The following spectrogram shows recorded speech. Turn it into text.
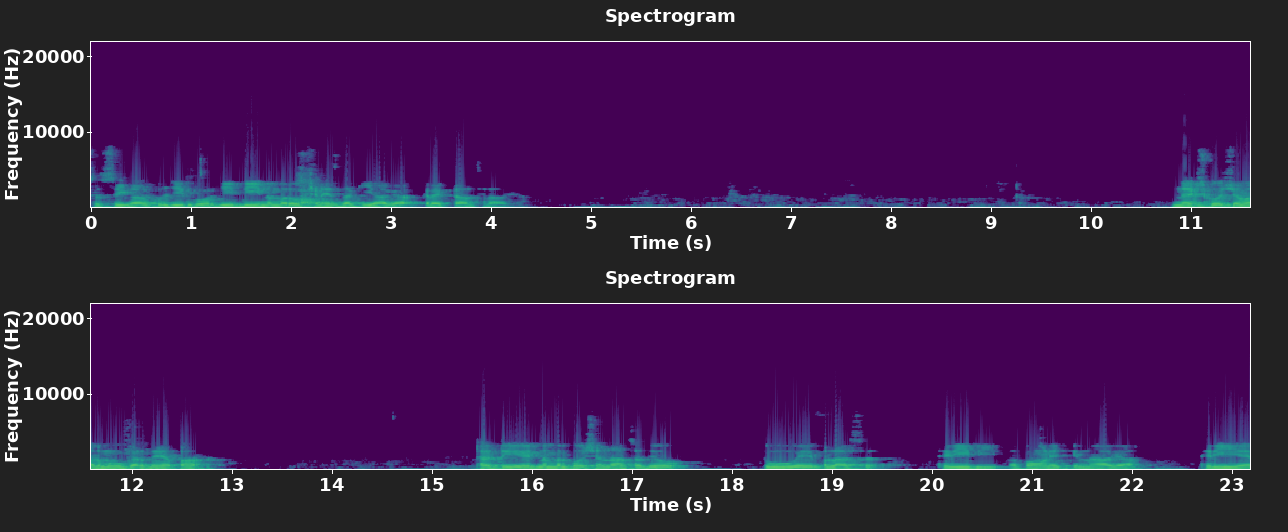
ਸਤਿ ਸ਼੍ਰੀ ਅਕਾਲ ਕੁਲਜੀਤ ਕੌਰ ਜੀ ਡੀ ਨੰਬਰ ਆਪਸ਼ਨ ਇਸ ਦਾ ਕੀ ਆ ਗਿਆ? ਕਰੈਕਟ ਆਨਸਰ ਆ ਗਿਆ। ਨੈਕਸਟ ਕੁਐਸਚਨ ਵੱਲ ਮੂਵ ਕਰਦੇ ਹਾਂ ਆਪਾਂ। 38 ਨੰਬਰ ਕੁਐਸਚਨ ਦਾ ਆਨਸਰ ਦਿਓ। 2a 3b ਅਪੋਨ ਇਹ ਕਿੰਨਾ ਆ ਗਿਆ? 3a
